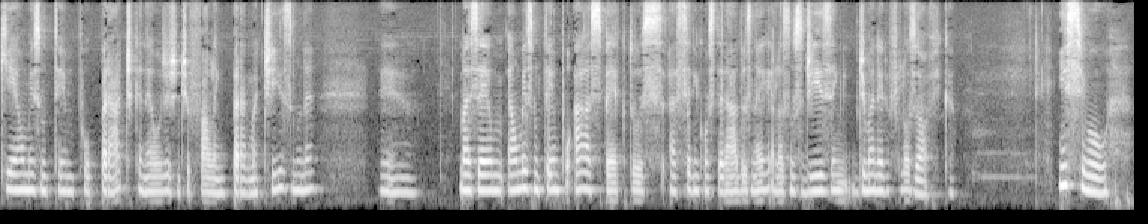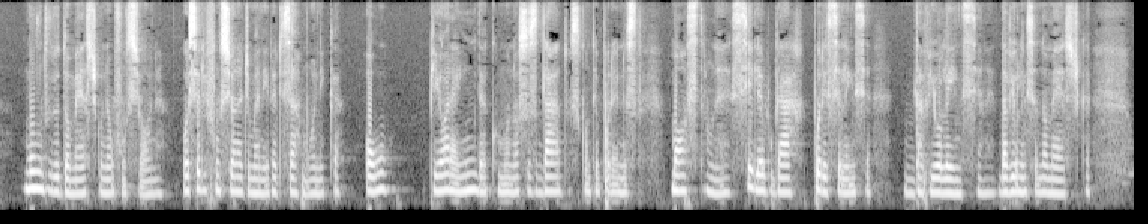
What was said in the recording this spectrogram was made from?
que é ao mesmo tempo prática, né? hoje a gente fala em pragmatismo, né? É, mas é, ao mesmo tempo há aspectos a serem considerados, né? Elas nos dizem de maneira filosófica. E se o mundo do doméstico não funciona, ou se ele funciona de maneira desarmônica, ou pior ainda, como nossos dados contemporâneos mostram, né? Se ele é o lugar por excelência da violência, né? Da violência doméstica,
